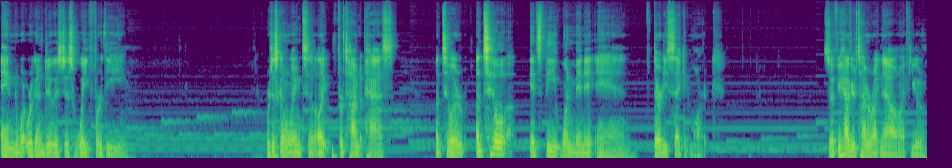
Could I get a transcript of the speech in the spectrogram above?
And what we're going to do is just wait for the. We're just going to wait until, like, for time to pass until until it's the one minute and 30 second mark. So if you have your timer right now, if you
